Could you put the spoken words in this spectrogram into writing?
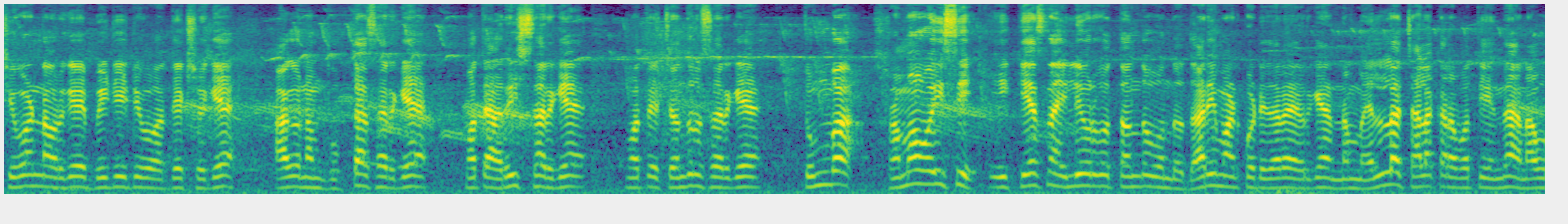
ಶಿವಣ್ಣ ಅವ್ರಿಗೆ ಬಿ ಟಿ ಟಿ ಅಧ್ಯಕ್ಷರಿಗೆ ಹಾಗೂ ನಮ್ಮ ಗುಪ್ತಾ ಸರ್ಗೆ, ಮತ್ತು ಹರೀಶ್ ಸರ್ಗೆ, ಮತ್ತು ಚಂದ್ರು ಸರ್ಗೆ ತುಂಬ ಶ್ರಮ ವಹಿಸಿ ಈ ಕೇಸನ್ನ ಇಲ್ಲಿವರೆಗೂ ತಂದು ಒಂದು ದಾರಿ ಮಾಡಿಕೊಟ್ಟಿದ್ದಾರೆ. ಅವರಿಗೆ ನಮ್ಮ ಎಲ್ಲ ಚಾಲಕರ ವತಿಯಿಂದ ನಾವು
